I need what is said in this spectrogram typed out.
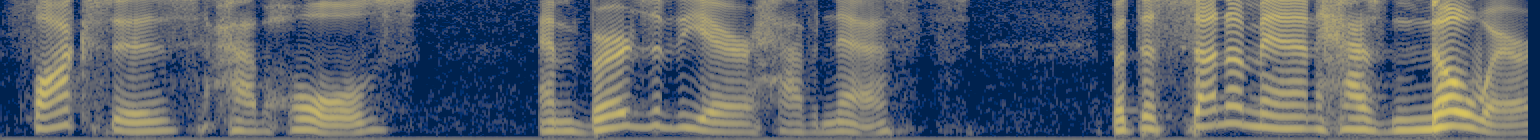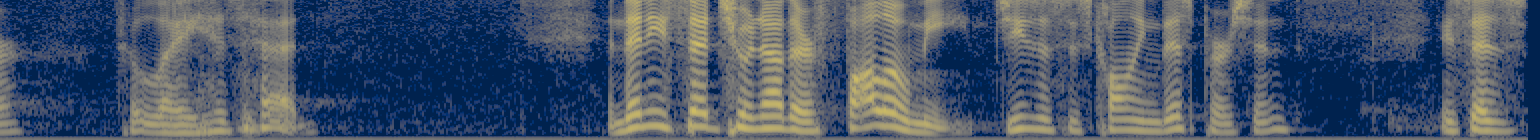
Foxes have holes, and birds of the air have nests, but the Son of Man has nowhere to lay his head. And then he said to another, Follow me. Jesus is calling this person he says,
